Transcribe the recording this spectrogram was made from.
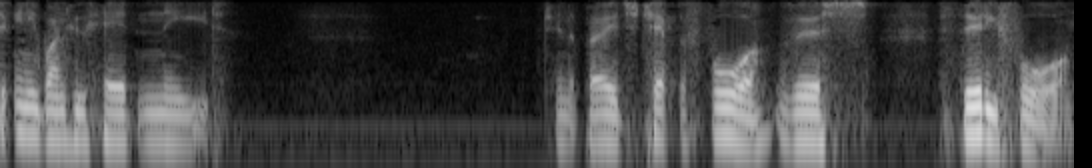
to anyone who had need. Turn the page, chapter 4, verse 34.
